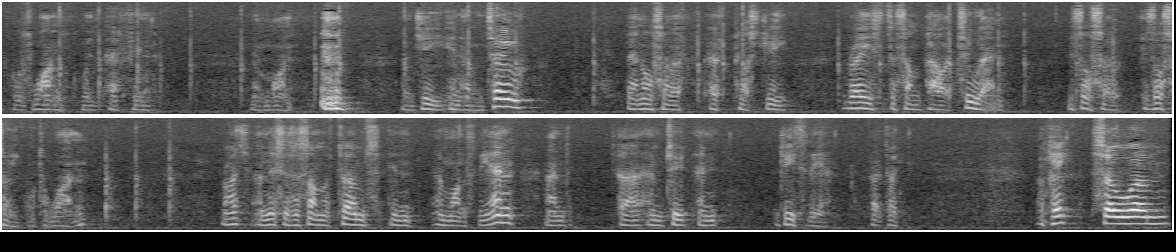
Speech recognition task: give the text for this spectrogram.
equals 1 with F in M1 and G in M2, then also F, F plus G raised to some power 2n is also, is also equal to 1. Right? And this is a sum of terms in m1 to the n and uh, m2 and g to the n. In fact, I Okay, so um,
